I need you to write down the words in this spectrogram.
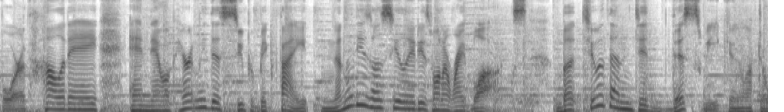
4th holiday, and now apparently this super big fight. None of these OC ladies want to write blogs, but two of them did this week, and you'll have to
